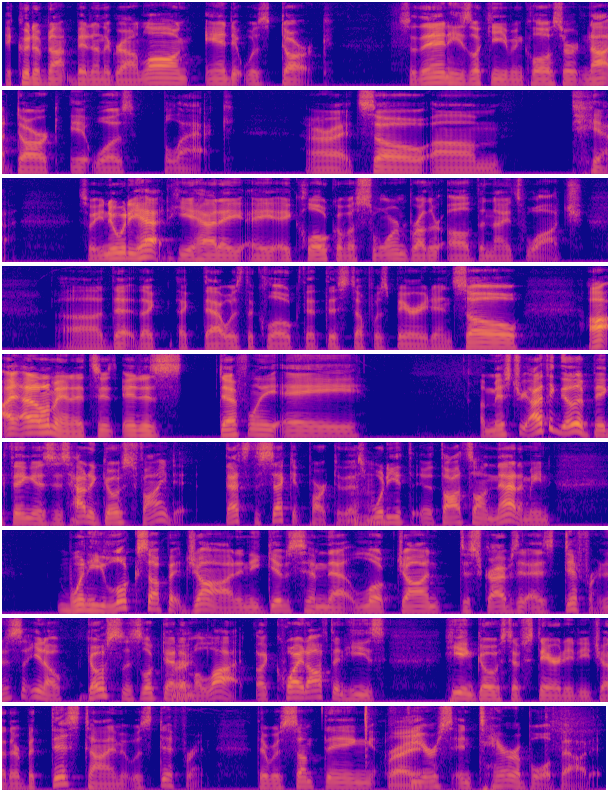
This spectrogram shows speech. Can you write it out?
it could have not been in the ground long, and it was dark. So then he's looking even closer. Not dark. It was black. All right. So, um, yeah. So he knew what he had. He had a, a, a cloak of a sworn brother of the Night's Watch. Uh, that like, like that was the cloak that this stuff was buried in. So I, I don't know, man. It's it, it is definitely a a mystery. I think the other big thing is is how did Ghost find it? That's the second part to this. What do you th- thoughts on that? I mean, when he looks up at Jon and he gives him that look, Jon describes it as different. It's, you know, Ghost has looked at him a lot. Like quite often, he's he and Ghost have stared at each other, but this time it was different. There was something Right. fierce and terrible about it.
